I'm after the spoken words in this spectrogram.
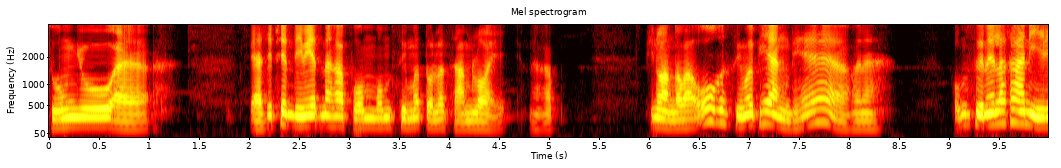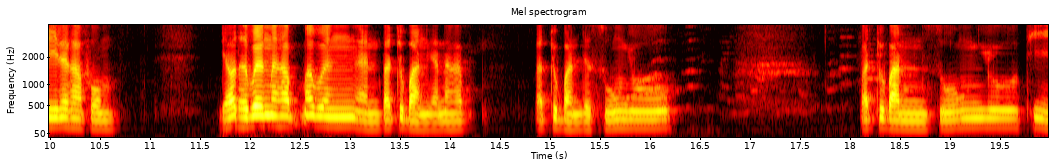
สูงอยู่เอ่อแปดสิบเซนติเมตรนะครับ ผมผมซื้อมาต้นละสามร้อยนะครับ พี่น้องก็ว่าโอ้ก็ซื้อมาแพงแท้พะนะผมซื้อในราคานี้ดีนะครับ ผม เดี๋ยวเธอเบิ้งนะครับ มาเบิ้งอันปัจจุบันกันนะครับ ปัจจุบันจะสูงอยู่ ปัจจุบันสูงอยู่ที่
